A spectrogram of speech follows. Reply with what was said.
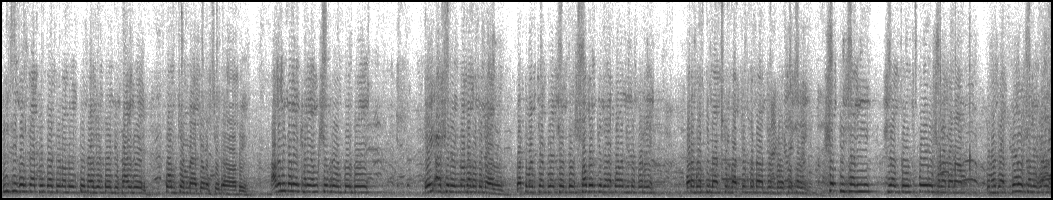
DC gold cup football tournament two thousand twenty five এর পঞ্চম ম্যাচ অনুষ্ঠিত হবে। আগামীকালের খেলায় অংশগ্রহণ করবে এই আসরের নবাগত দল বর্তমান চ্যাম্পিয়ন সিরাজগঞ্জ সদরকে যারা পরাজিত করে পরবর্তী ম্যাচ খেলবার যোগ্যতা অর্জন করেছে সেই শক্তিশালী সিরাজগঞ্জ পৌরসভা বনাম দু হাজার তেরো সালের বছর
